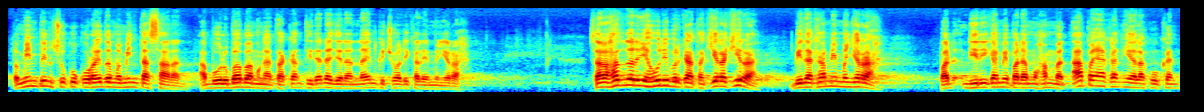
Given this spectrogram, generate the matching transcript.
pemimpin suku Quraidah meminta saran. Abu Lubabah mengatakan tidak ada jalan lain kecuali kalian menyerah. Salah satu dari Yahudi berkata, kira-kira bila kami menyerah pada, diri kami pada Muhammad, apa yang akan ia lakukan?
